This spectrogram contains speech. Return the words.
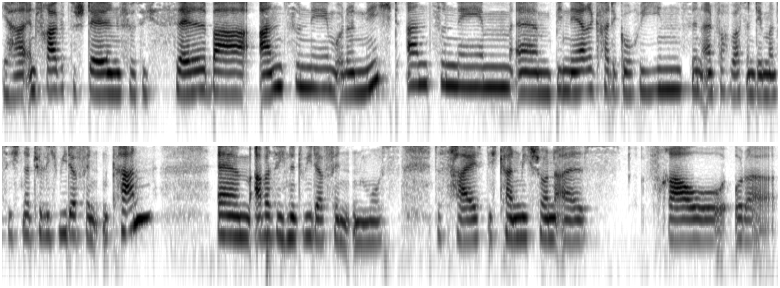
ja, in Frage zu stellen, für sich selber anzunehmen oder nicht anzunehmen. Ähm, binäre Kategorien sind einfach was, in dem man sich natürlich wiederfinden kann, ähm, aber sich nicht wiederfinden muss. Das heißt, ich kann mich schon als Frau oder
